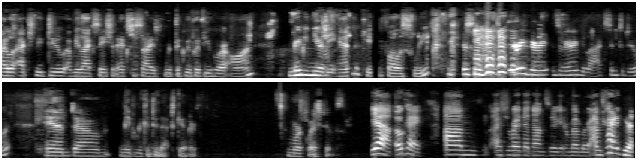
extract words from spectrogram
I will actually do a relaxation exercise with the group of you who are on, maybe near the end in case you fall asleep. it's very, very, it's very relaxing to do it. And um, maybe we can do that together. More questions. Yeah. Okay. Um, I should write that down so we can remember. I'm trying to yeah.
